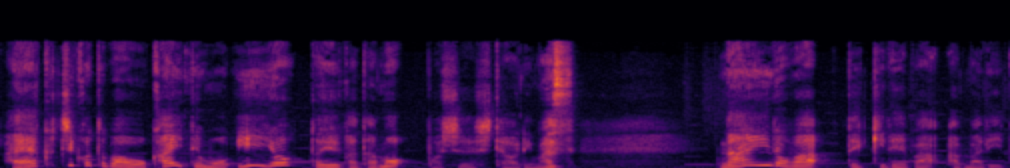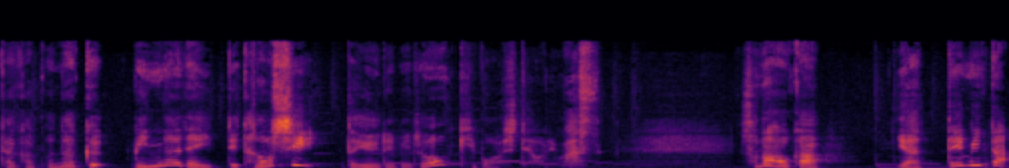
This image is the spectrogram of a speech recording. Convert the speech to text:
早口言葉を書いてもいいよという方も募集しております。難易度はできればあまり高くなく、みんなで行って楽しいというレベルを希望しております。その他、やってみたっ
